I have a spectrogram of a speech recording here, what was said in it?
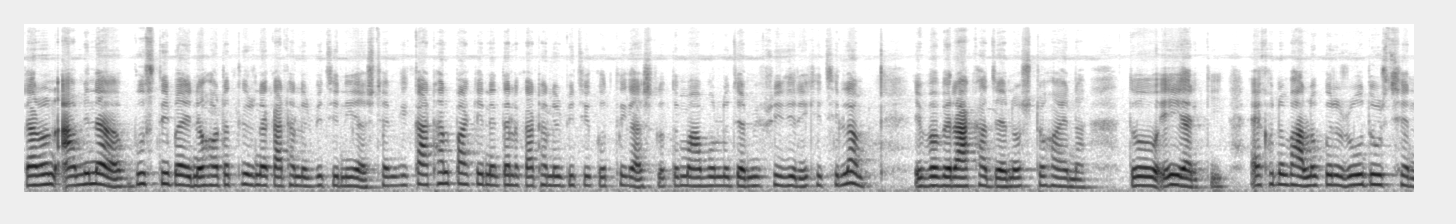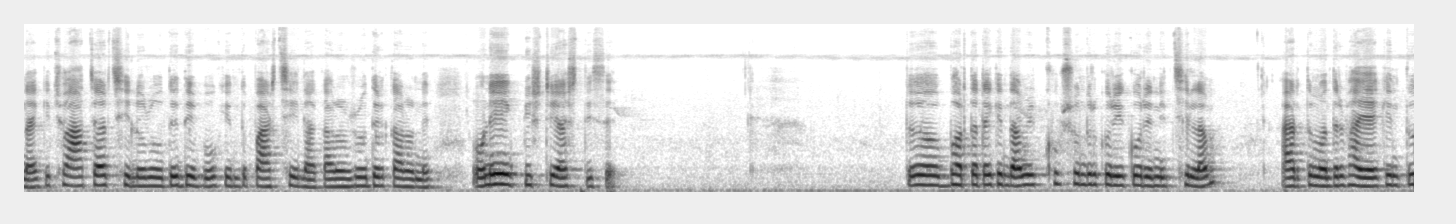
কারণ আমি না বুঝতে পারি না, হঠাৎ করে না কাঁঠালের বিচি নিয়ে আসছে। আমি কি কাঁঠাল পাকে না তাহলে কাঁঠালের বিচি কোথেকে আসলো? তো মা বলল যে, আমি ফ্রিজে রেখেছিলাম, এভাবে রাখা যায়, নষ্ট হয় না। তো এই আর কি। এখনও ভালো করে রোদ উঠছে না। কিছু আচার ছিল, রোদে দেব কিন্তু পারছি না কারণ রোদের কারণে অনেক বৃষ্টি আসতেছে। তো ভর্তাটা কিন্তু আমি খুব সুন্দর করেই করে নিচ্ছিলাম। আর তোমাদের ভাইয়া কিন্তু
